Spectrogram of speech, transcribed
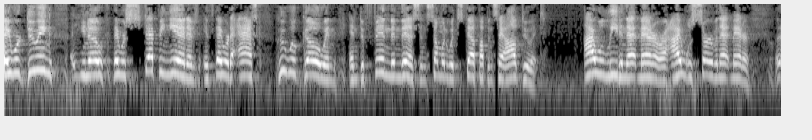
They were doing, you know, they were stepping in. If, if they were to ask, who will go and, and defend in this, and someone would step up and say, I'll do it. I will lead in that manner, or I will serve in that manner. Uh, uh,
